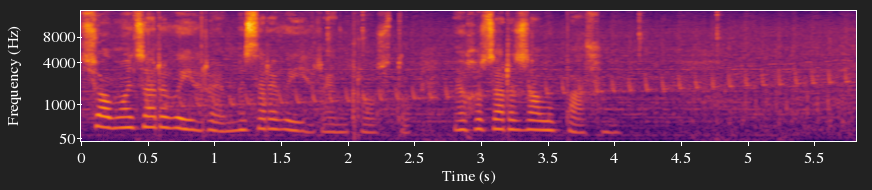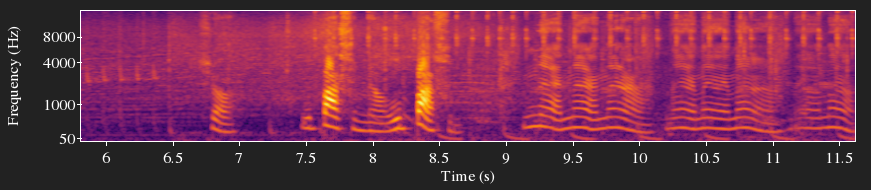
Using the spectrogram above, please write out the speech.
Все, ми зараз виграємо, ми зараз виграємо просто. Ми його зараз залупашимо. Все. Лупашим його, лупашим. На, на, на, на, на, на, на, на,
